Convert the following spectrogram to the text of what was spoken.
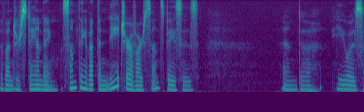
of understanding something about the nature of our sense bases. And uh, he was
